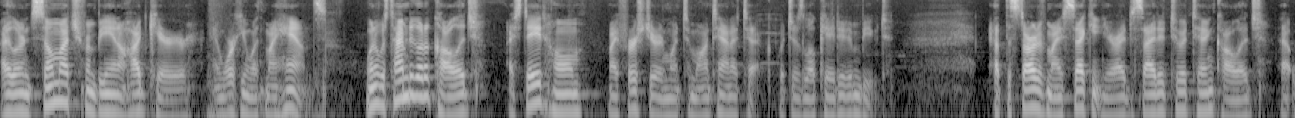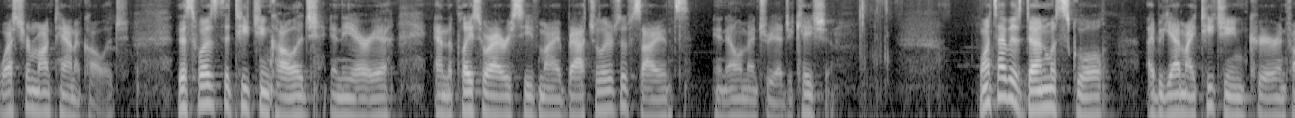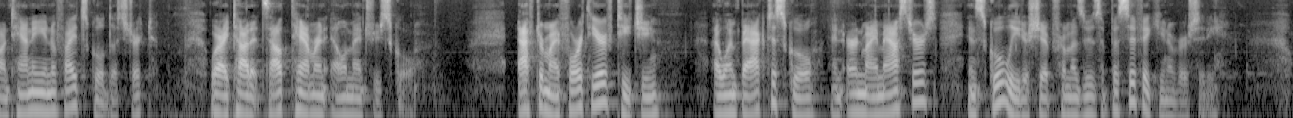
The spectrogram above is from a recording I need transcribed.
I learned so much from being a hod carrier and working with my hands. When it was time to go to college, I stayed home my first year and went to Montana Tech, which is located in Butte. At the start of my second year, I decided to attend college at Western Montana College. This was the teaching college in the area and the place where I received my Bachelor's of Science in Elementary Education. Once I was done with school, I began my teaching career in Fontana Unified School District, where I taught at South Tamarind Elementary School. After my fourth year of teaching, I went back to school and earned my master's in school leadership from Azusa Pacific University.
